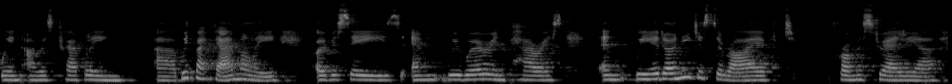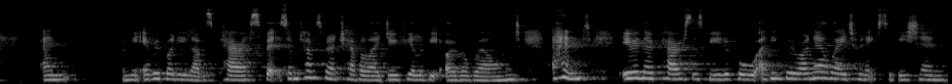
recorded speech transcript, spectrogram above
when I was traveling uh, with my family overseas, and we were in Paris, and we had only just arrived from Australia, and I mean, everybody loves Paris, but sometimes when I travel, I do feel a bit overwhelmed. And even though Paris is beautiful, I think we were on our way to an exhibition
